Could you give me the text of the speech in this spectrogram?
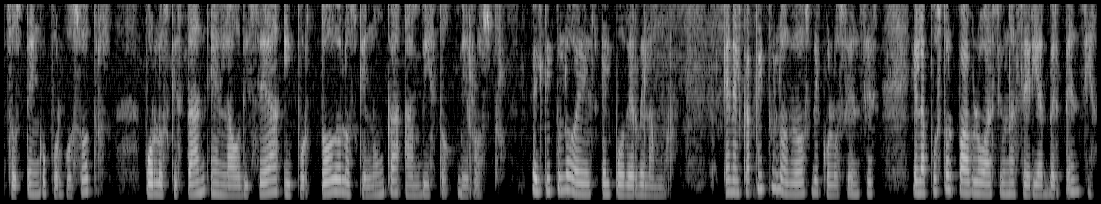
sostengo por vosotros, por los que están en la Odisea y por todos los que nunca han visto mi rostro. El título es El poder del amor. En el capítulo 2 de Colosenses, el apóstol Pablo hace una seria advertencia.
